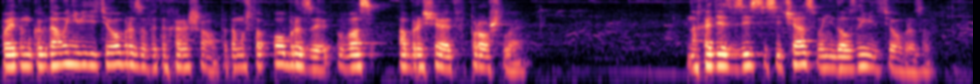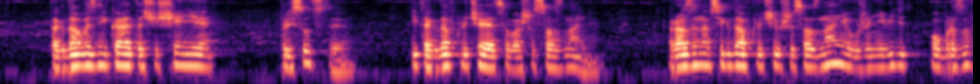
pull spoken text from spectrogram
Поэтому, когда вы не видите образов, это хорошо, потому что образы вас обращают в прошлое. Находясь здесь и сейчас, вы не должны видеть образов. Тогда возникает ощущение присутствия, и тогда включается ваше сознание. Раз и навсегда включивший сознание уже не видит образов,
